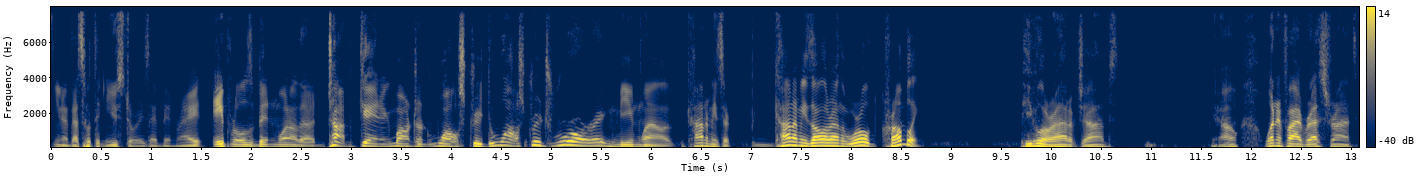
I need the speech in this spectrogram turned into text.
you know, that's what the news stories have been, right? April's been one of the top gaining months at Wall Street. The Wall Street's roaring. Meanwhile, economies are economies all around the world crumbling. People are out of jobs. You know, one in five restaurants,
